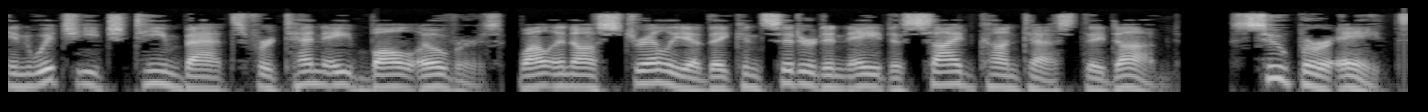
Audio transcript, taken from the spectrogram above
in which each team bats for 10 8 ball overs, while in Australia they considered an 8 a side contest they dubbed Super 8s.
